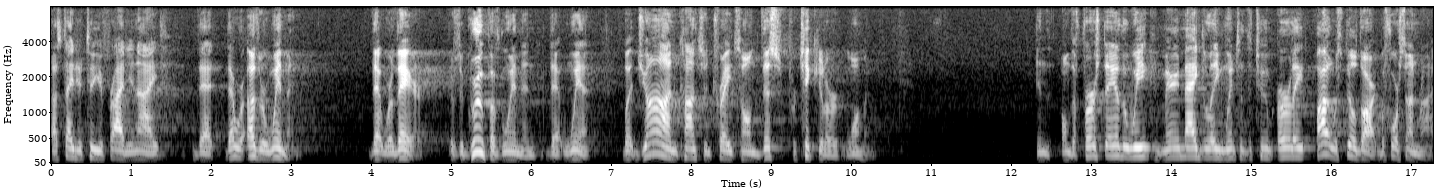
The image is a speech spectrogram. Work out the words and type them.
I stated to you Friday night that there were other women that were there. There was a group of women that went, but John concentrates on this particular woman. In, on the first day of the week, Mary Magdalene went to the tomb early while it was still dark, before sunrise,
